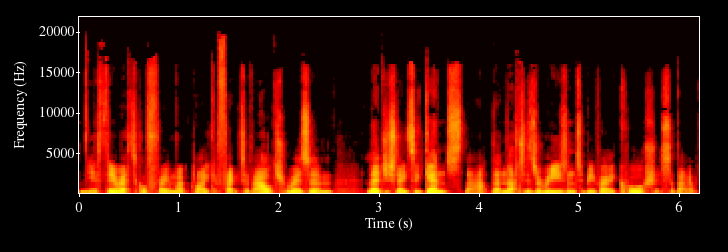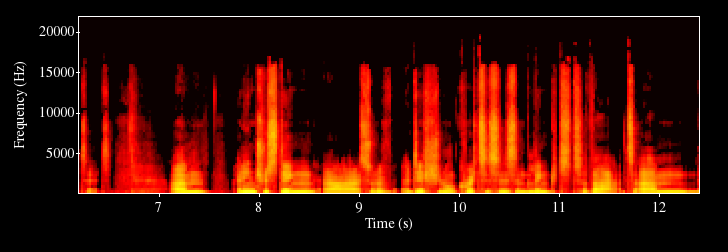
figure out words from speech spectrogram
you know, theoretical framework like effective altruism legislates against that, then that is a reason to be very cautious about it. Um, an interesting uh, sort of additional criticism linked to that um,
